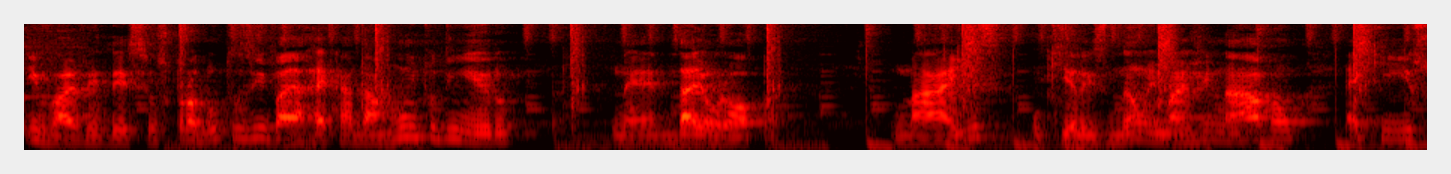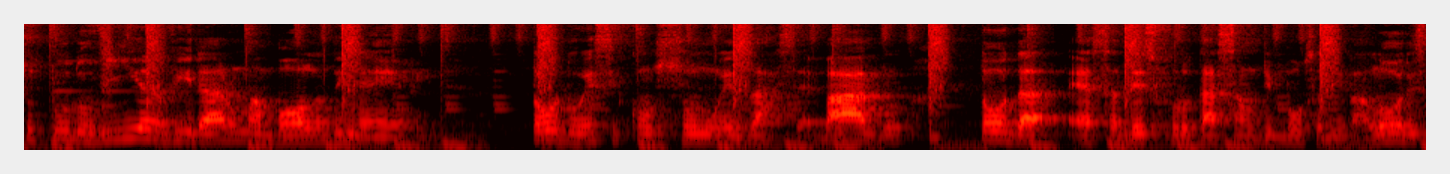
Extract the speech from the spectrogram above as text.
e vai vender seus produtos e vai arrecadar muito dinheiro né, da Europa. Mas o que eles não imaginavam é que isso tudo via virar uma bola de neve. Todo esse consumo exacerbado, toda essa desfrutação de bolsa de valores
